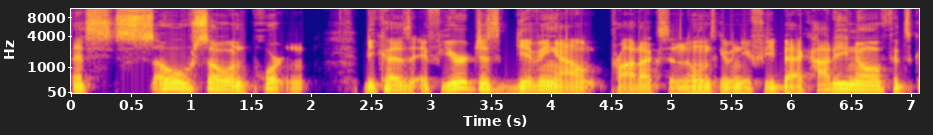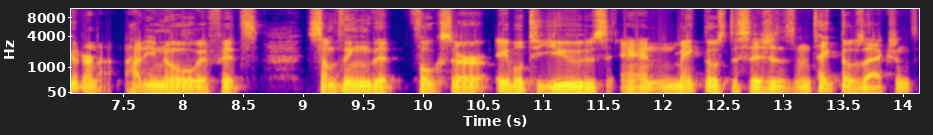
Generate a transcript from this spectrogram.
That's so so important important because if you're just giving out products and no one's giving you feedback, how do you know if it's good or not? How do you know if it's something that folks are able to use and make those decisions and take those actions?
